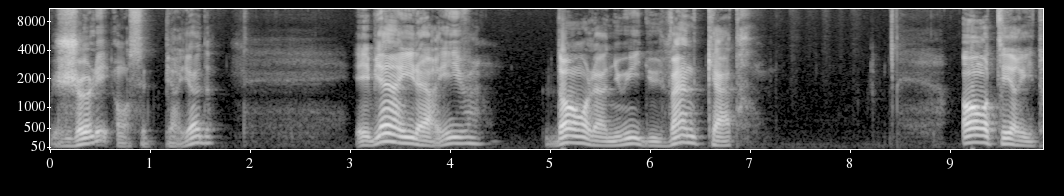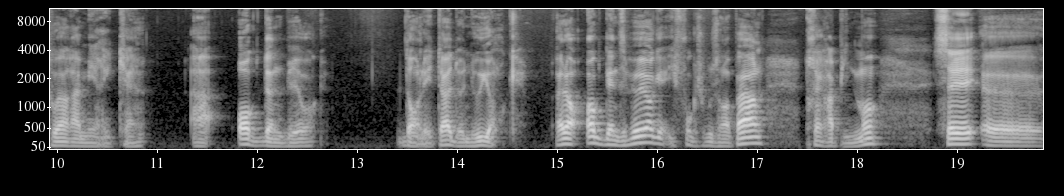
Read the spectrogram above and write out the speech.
gelé en cette période, eh bien, il arrive dans la nuit du 24 en territoire américain à Ogdensburg, dans l'État de New York. Alors, Ogdensburg, il faut que je vous en parle très rapidement, c'est euh,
